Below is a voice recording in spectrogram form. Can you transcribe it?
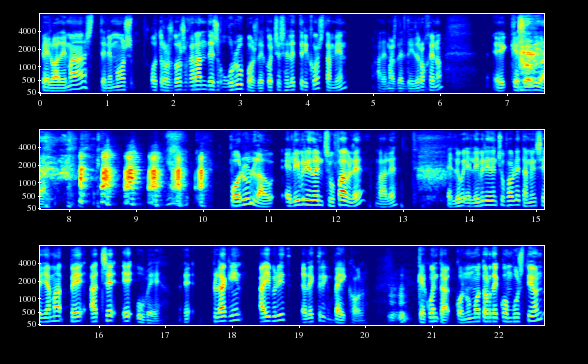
Pero además tenemos otros dos grandes grupos de coches eléctricos también, además del de hidrógeno, eh, que sería por un lado, el híbrido enchufable, ¿vale? El, híbrido enchufable también se llama PHEV, ¿eh? Plug-in Hybrid Electric Vehicle, que cuenta con un motor de combustión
